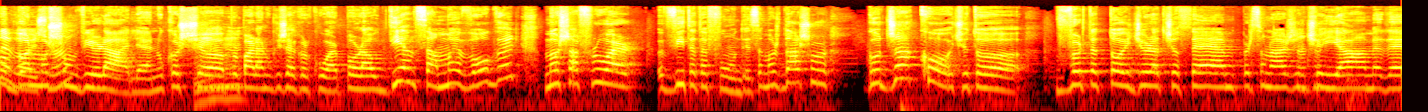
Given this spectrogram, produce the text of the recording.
më bën më shumë virale, nuk është që mhm. përpara nuk isha e kërkuar, por audienca më e vogël më është afruar vitet e fundit, se më është dashur goxha kohë që të vërtetoj gjërat që them, personazhin që jam edhe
